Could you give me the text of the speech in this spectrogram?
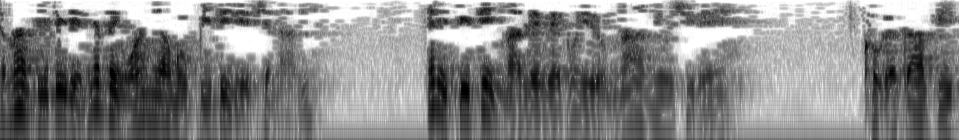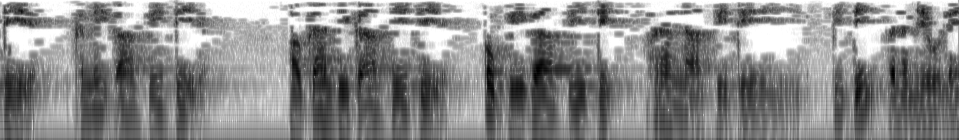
ဓမ္မပီတိတွေနှစ်သိမ့်ဝမ်းမြောက်မှုပီတိတွေဖြစ်လာပြီအဲ့ဒီပီတိမှလည်းပဲဘုန်းကြီးတို့၅မျိုးရှိတယ်ခုရကာပီတိခဏိကာပီတိအောက်ကန္တိကာပီတိဥပ္ပေကာပီတိဖရဏပီတိပီတိဘယ်နှမျိုးလဲ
